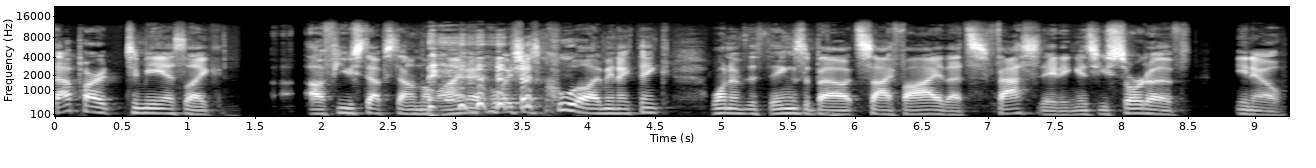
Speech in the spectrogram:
that part to me is like a few steps down the line, which is cool. I mean, I think one of the things about sci fi that's fascinating is you sort of, you know,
